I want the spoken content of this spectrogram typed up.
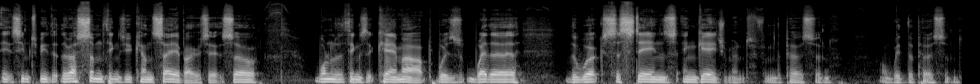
it seemed to me that there are some things you can say about it. So, one of the things that came up was whether the work sustains engagement from the person or with the person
